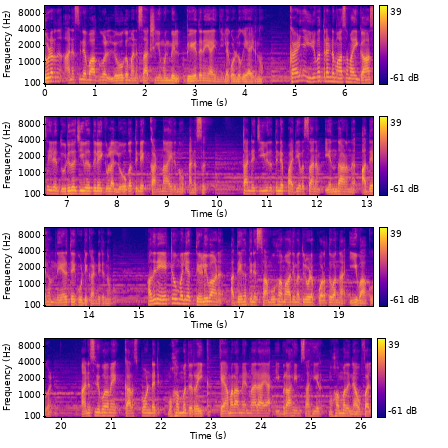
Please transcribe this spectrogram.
തുടർന്ന് അനസിന്റെ വാക്കുകൾ ലോക മനസാക്ഷിക്ക് മുൻപിൽ വേദനയായി നിലകൊള്ളുകയായിരുന്നു. കഴിഞ്ഞ ഇരുപത്തിരണ്ട് മാസമായി ഗാസയിലെ ദുരിത ജീവിതത്തിലേക്കുള്ള ലോകത്തിന്റെ കണ്ണായിരുന്നു അനസ്. തന്റെ ജീവിതത്തിന്റെ പര്യവസാനം എന്താണെന്ന് അദ്ദേഹം നേരത്തെ കൂട്ടി കണ്ടിരുന്നു. അതിന് ഏറ്റവും വലിയ തെളിവാണ് അദ്ദേഹത്തിന്റെ സമൂഹ മാധ്യമത്തിലൂടെ പുറത്തു വന്ന ഈ വാക്കുകൾ. അനസിനു പുറമെ കറസ്പോണ്ടന്റ് മുഹമ്മദ് റെയ്ഖ് ക്യാമറാമാൻമാരായ Ibrahim Zaher Mohammed Noufal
